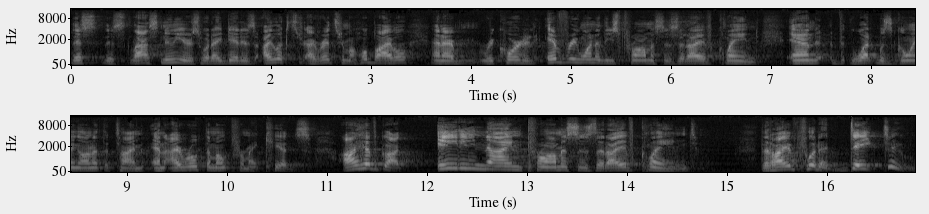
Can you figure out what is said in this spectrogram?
this, this last New Year's, what I did is I looked, through, I read through my whole Bible, and I recorded every one of these promises that I have claimed and th- what was going on at the time, and I wrote them out for my kids. I have got 89 promises that I have claimed that I have put a date to.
